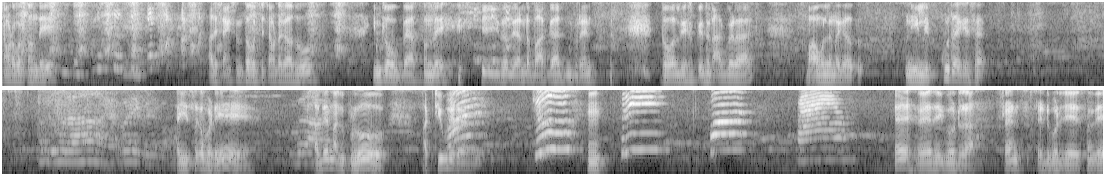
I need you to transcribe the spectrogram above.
చెమట పడుతుంది. అది టెన్షన్తో వచ్చే చెమట కాదు. ఇంట్లో ఉబ్బేస్తుంది. ఈరోజు ఎండ బాగా కాసింది ఫ్రెండ్స్ దోవలు తీరిపోయింది నాకు కూడా. మామూలు ఎండ కాదు. నీళ్ళు ఎక్కువ తాగేసా ఆ ఇసుకబడి అదే నాకు ఇప్పుడు ఆ ట్యూబ్ లైట్ ఏ వెరీ గుడ్ రా. ఫ్రెండ్స్ రెడ్ కూడా చేసింది.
